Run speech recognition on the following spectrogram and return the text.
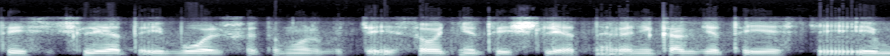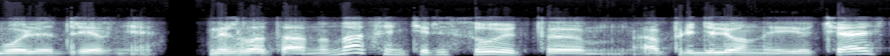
тысяч лет и больше. Это может быть и сотни тысяч лет. Наверняка где-то есть и более древняя мерзлота. Но нас интересует эм, определенная ее часть.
